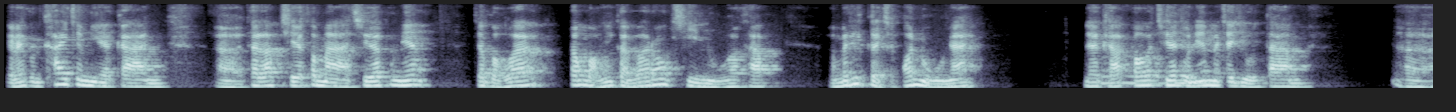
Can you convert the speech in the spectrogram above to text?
ดังนั้นคนไข้จะมีอาการเอ่อถ้ารับเชื้อเข้ามาเชื้อพวกเนี้ยจะบอกว่าต้องบอกนี้ก่อนว่าโรคฉี่หนูอะครับมันไม่ได้เกิดเฉพาะหนูนะนะครับ เพราะว่าเชื้อตัวเนี้ยมันจะอยู่ตามเอ่อ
